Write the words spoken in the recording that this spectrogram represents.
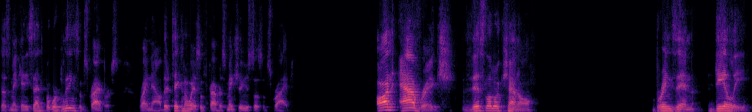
Doesn't make any sense, but we're bleeding subscribers right now. They're taking away subscribers. Make sure you're still subscribed. On average, this little channel brings in daily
